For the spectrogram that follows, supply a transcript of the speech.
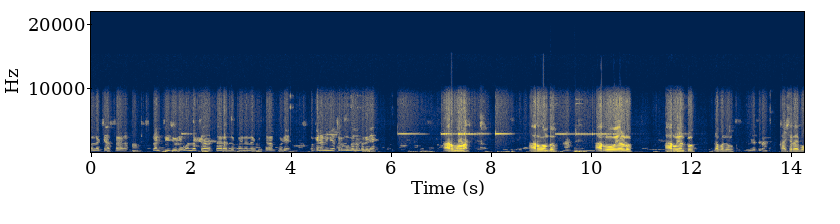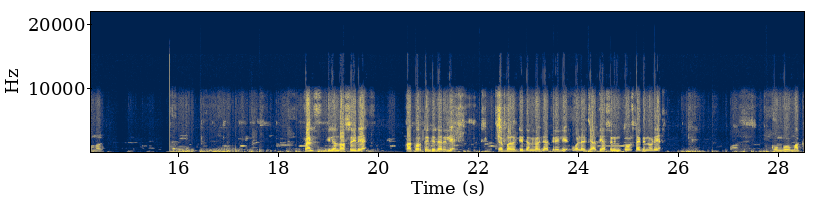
ಒಂದ್ ಲಕ್ಷ ಹತ್ತು ಸಾವಿರ. ಫ್ರೆಂಡ್ಸ್ ಈ ಜೋಡಿ ಒಂದ್ ಲಕ್ಷ ಹತ್ತು ಸಾವಿರ ಆದ್ರೆ ಫೈನಲ್ ಆಗಿ ಬಿಡ್ತಾರ ಅಂತ ನೋಡಿ. ಓಕೆನಾ ನಿಮ್ಮ ಹೆಸರು ಮೊಬೈಲ್ ನಂಬರ್ ಇದೆ ಆರು ಮೂರು ಅಣ್ಣ. ಆರು ಒಂದು ಆರು ಎರಡು ಆರು ಎಂಟು ಡಬಲ್ ಏಳು ನಿಮ್ಮ ಹೆಸರು? ಕಾಶಿರಾಯ್ ಬೊಮ್ಮನಹಳ್ಳಿ ಫ್ರೆಂಡ್ಸ್ ಇಲ್ಲೊಂದು ಹಸು ಇದೆ. ಕಾಕೋರ್ ತಂದಿದ್ದಾರೆ ಇಲ್ಲಿ. ಹೆಬ್ಬಳಟ್ಟಿ ದನಗಳ ಜಾತ್ರೆಯಲ್ಲಿ ಒಳ್ಳೆ ಜಾತಿ ಹಸು ನಿಮ್ಗೆ ತೋರಿಸ್ತಾ ಇದ್ದೀನಿ ನೋಡಿ. ಕೊಂಬು ಮಕ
